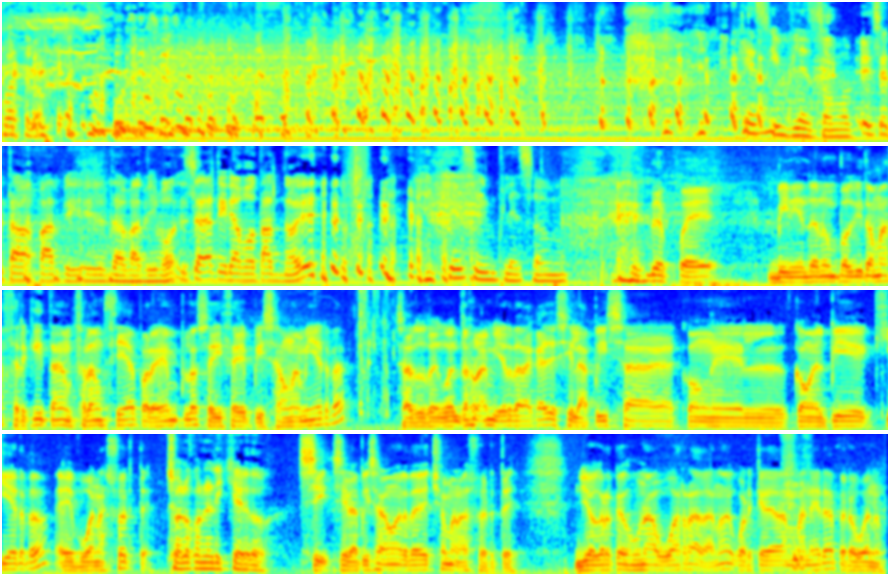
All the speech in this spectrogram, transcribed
Cuatro. Qué simples somos. Ese estaba fácil, ese estaba fácil. Se la tira votando, ¿eh? Qué simples somos. Después, viniendo un poquito más cerquita, en Francia, por ejemplo, se dice pisa una mierda. O sea, tú te encuentras una mierda en la calle, si la pisas con el, con el pie izquierdo, es buena suerte. Solo con el izquierdo. Sí, si la pisas con el derecho, mala suerte. Yo creo que es una guarrada, ¿no? De cualquier manera, pero bueno.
